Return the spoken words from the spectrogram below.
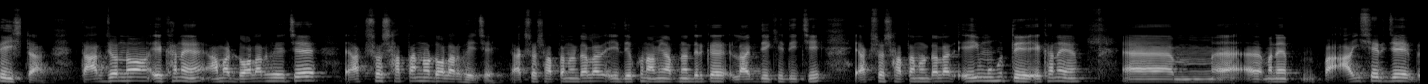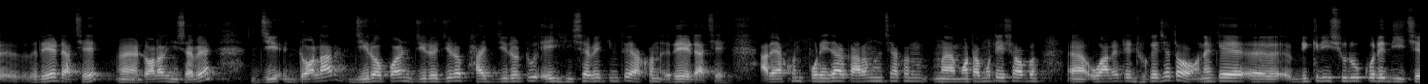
তেইশটা। তার জন্য এখানে আমার ডলার হয়েছে একশো সাতান্ন ডলার হয়েছে। একশো সাতান্ন ডলার এই দেখুন আমি আপনাদেরকে লাইভ দেখিয়ে দিচ্ছি। একশো সাতান্ন ডলার এই মুহূর্তে এখানে মানে আইসের যে রেট আছে ডলার হিসাবে জি dollar zero point zero zero five zero two এই হিসাবে কিন্তু এখন রেট আছে। আর এখন পড়ে যাওয়ার কারণ হচ্ছে এখন মোটামুটি সব ওয়ালেটে ঢুকেছে তো অনেকে আহ, বিক্রি শুরু করে দিয়েছে।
